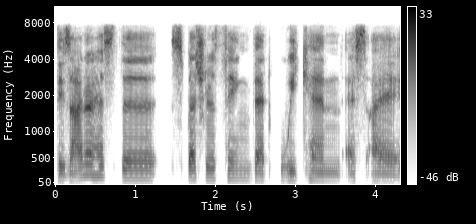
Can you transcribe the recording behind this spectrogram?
Designer has the special thing that we can, as I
